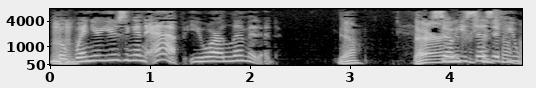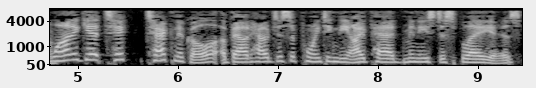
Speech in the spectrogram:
Mm-hmm. But when you're using an app, you are limited. Yeah. Very So he says if you stuff, want to get tech technical about how disappointing the iPad mini's display is,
